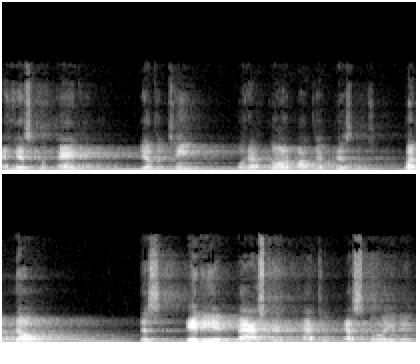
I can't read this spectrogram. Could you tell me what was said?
and his companion, the other team, would have gone about their business. But no, this idiot bastard had to escalate it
